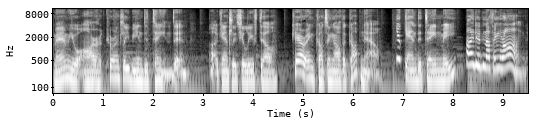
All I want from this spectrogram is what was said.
Ma'am, you are currently being detained and I can't let you leave till… Karen cutting off the cop now. You can't detain me. I did nothing wrong.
